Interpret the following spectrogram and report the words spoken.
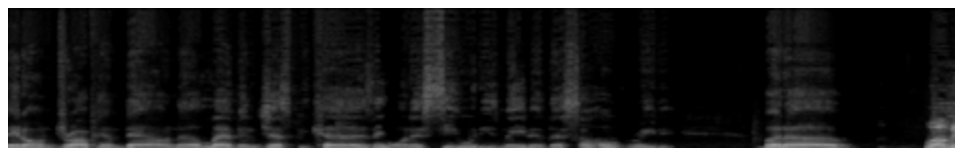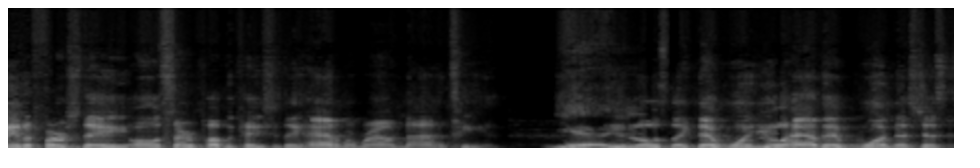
they don't drop him down to 11 just because they want to see what he's made of. That's so overrated. But uh, Well, I mean, the first day on certain publications, they had him around 9, 10. Yeah, You he- know, it's like that one, you'll have that one that's just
